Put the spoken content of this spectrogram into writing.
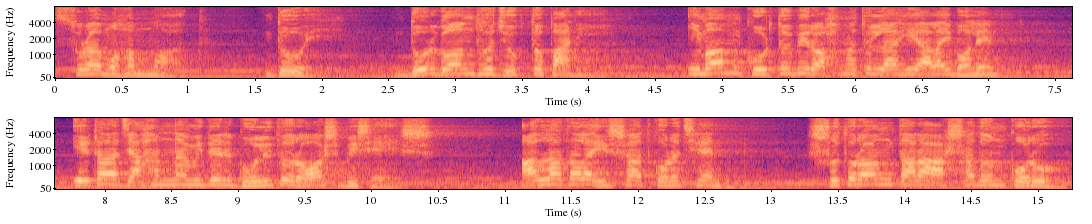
সুরা মোহাম্মদ দুই, দুর্গন্ধযুক্ত পানি। ইমাম কুর্তুবী রহমাতুল্লাহি আলাই বলেন, এটা জাহান্নামীদের গলিত রস বিশেষ। আল্লাহ তালা ইরশাদ করেছেন, সুতরাং তারা আস্বাদন করুক।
